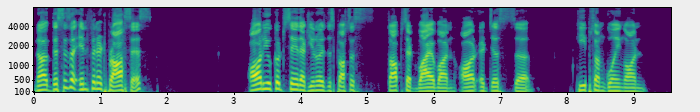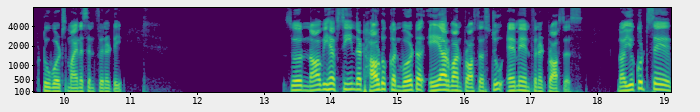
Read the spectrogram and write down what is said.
Now this is an infinite process or you could say that you know this process stops at y1 or it just uh, keeps on going on towards minus infinity. So now we have seen that how to convert a AR1 process to MA infinite process. Now you could say,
